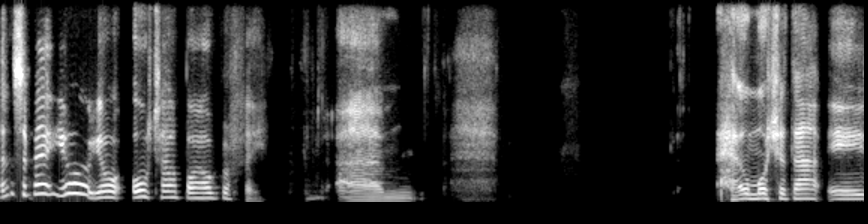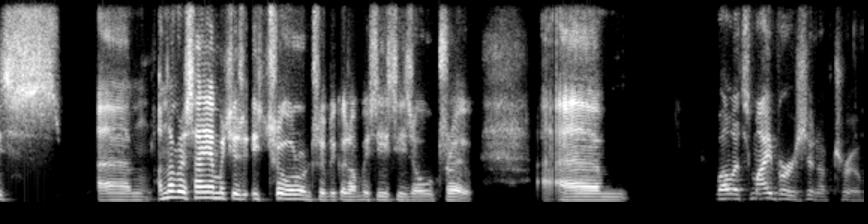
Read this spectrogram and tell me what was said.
tell us about your your autobiography. Um, how much of that is um, I'm not going to say how much is, is, true or untrue because obviously this is all true. Um, well, it's my version of true.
